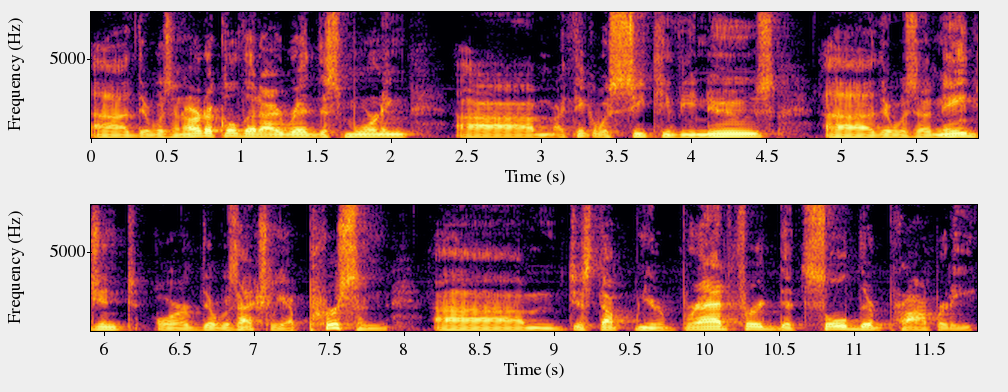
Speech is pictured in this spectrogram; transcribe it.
uh, there was an article that I read this morning. Um, I think it was CTV News. uh, there was an agent, or there was actually a person um, just up near Bradford that sold their property,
